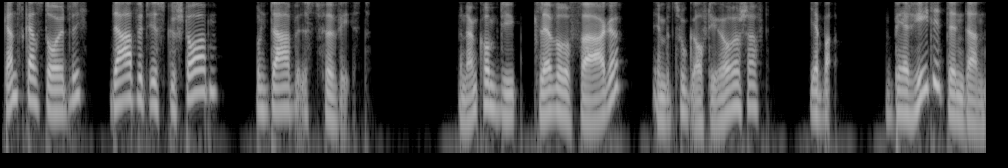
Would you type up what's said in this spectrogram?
Ganz, ganz deutlich, David ist gestorben und David ist verwest. Und dann kommt die clevere Frage in Bezug auf die Hörerschaft. Ja, aber wer redet denn dann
